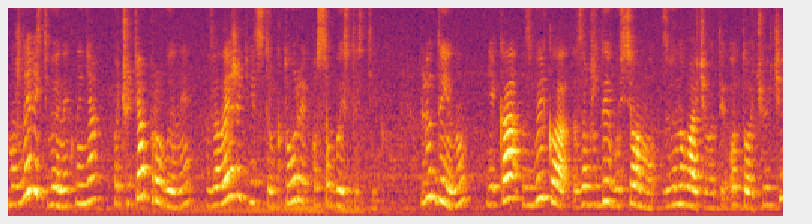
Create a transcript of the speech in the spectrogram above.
Можливість виникнення почуття провини залежить від структури особистості. Людину, яка звикла завжди в усьому звинувачувати оточуючих,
